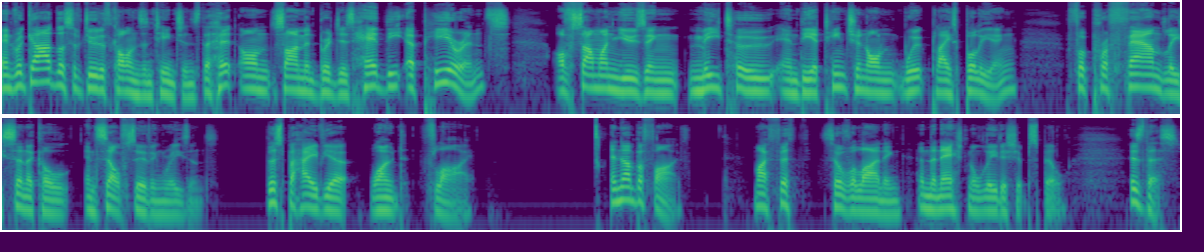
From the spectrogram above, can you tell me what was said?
And regardless of Judith Collins' intentions, the hit on Simon Bridges had the appearance of someone using Me Too and the attention on workplace bullying for profoundly cynical and self serving reasons. This behaviour won't fly. And number five, my fifth silver lining in the national leadership spill, is this.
